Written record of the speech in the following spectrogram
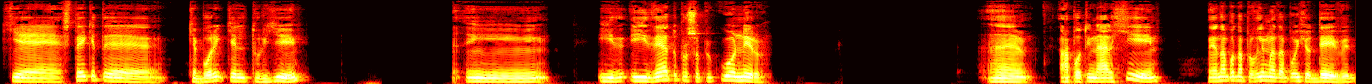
και στέκεται και μπορεί και λειτουργεί η, η, ιδέα του προσωπικού ονείρου. Ε, από την αρχή, ένα από τα προβλήματα που έχει ο David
